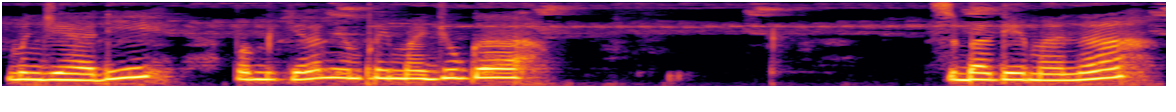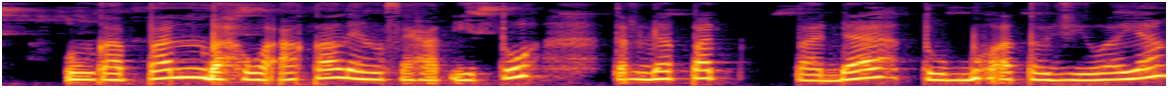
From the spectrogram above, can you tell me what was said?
menjadi pemikiran yang prima juga. Sebagaimana ungkapan bahwa akal yang sehat itu terdapat pada tubuh atau jiwa yang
